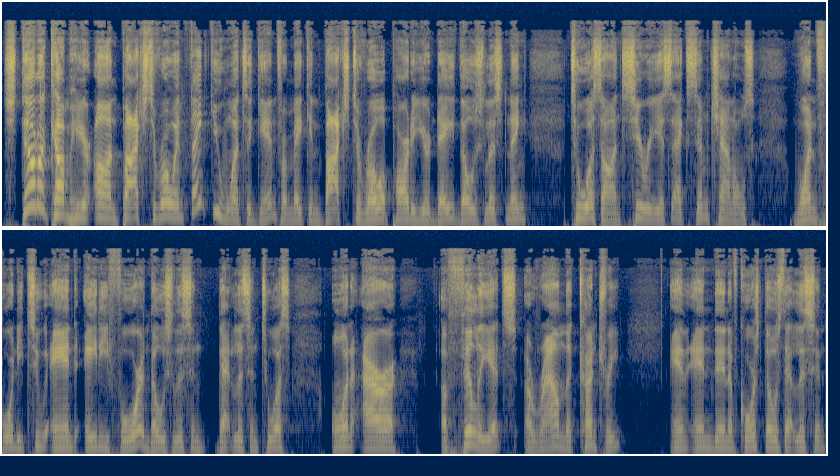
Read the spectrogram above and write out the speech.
Still to come here on Box to Row. And thank you once again for making Box to Row a part of your day. Those listening to us on Sirius XM channels 142 and 84, and those listen that listen to us on our affiliates around the country. And, and then, of course, those that listen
